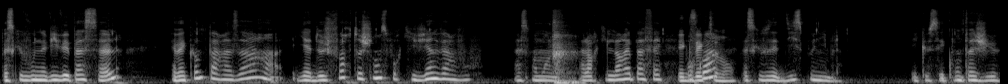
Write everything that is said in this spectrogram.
parce que vous ne vivez pas seul, et bien comme par hasard, il y a de fortes chances pour qu'ils viennent vers vous à ce moment-là, alors qu'ils ne l'auraient pas fait. Pourquoi? Exactement. Parce que vous êtes disponible et que c'est contagieux.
